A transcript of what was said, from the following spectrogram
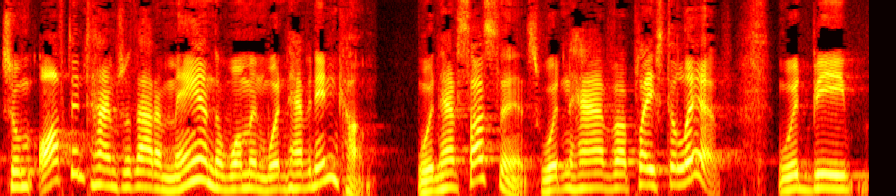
So oftentimes without a man, the woman wouldn't have an income, wouldn't have sustenance, wouldn't have a place to live, would be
